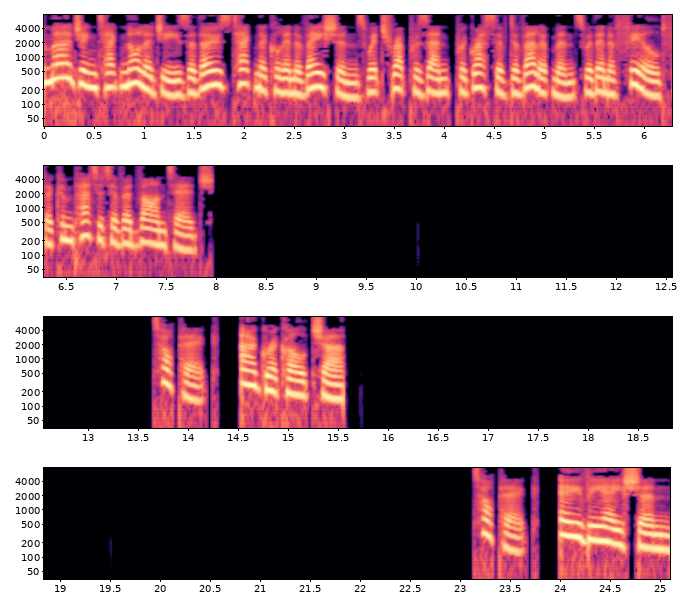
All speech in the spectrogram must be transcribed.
Emerging technologies are those technical innovations which represent progressive developments within a field for competitive advantage. Topic: Agriculture. Topic: Aviation.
